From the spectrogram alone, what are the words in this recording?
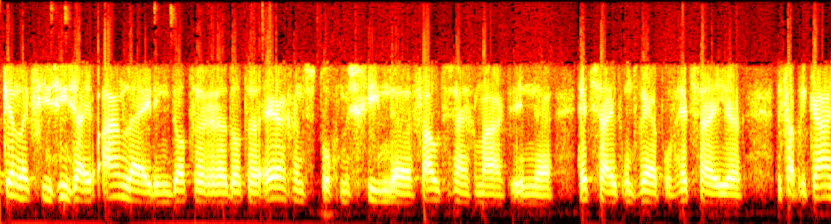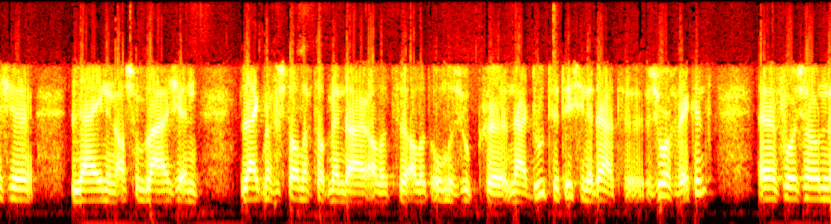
Kennelijk zien zij aanleiding dat er, dat er ergens toch misschien fouten zijn gemaakt in hetzij het ontwerp of hetzij de fabrikagelijn en assemblage. En lijkt me verstandig dat men daar al het, al het onderzoek naar doet. Het is inderdaad zorgwekkend uh, voor zo'n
